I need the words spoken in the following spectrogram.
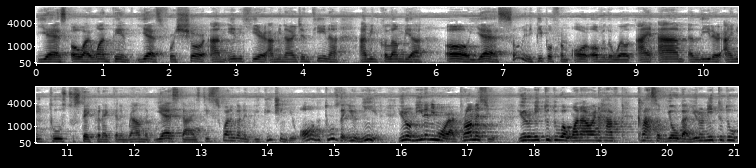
Yes, oh, I want in. Yes, for sure. I'm in here. I'm in Argentina. I'm in Colombia. Oh, yes, so many people from all over the world. I am a leader. I need tools to stay connected and grounded. Yes, guys, this is what I'm going to be teaching you. All the tools that you need. You don't need anymore, I promise you. You don't need to do a one hour and a half class of yoga. You don't need to do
